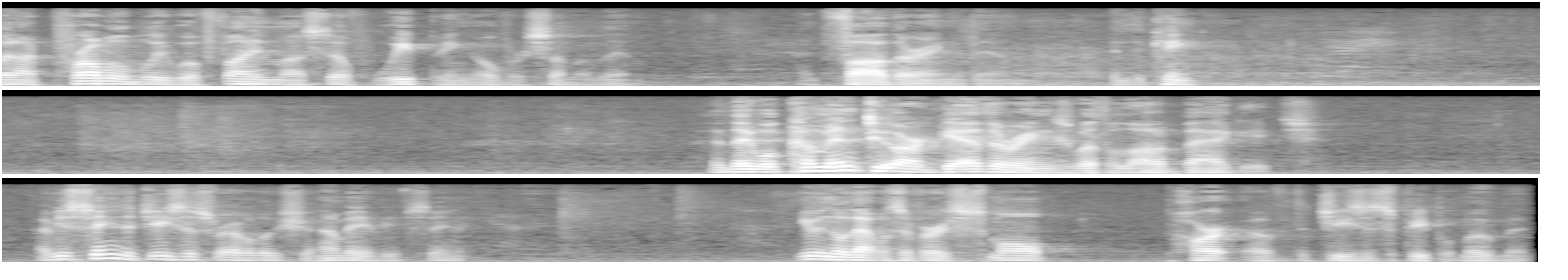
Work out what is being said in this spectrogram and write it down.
But I probably will find myself weeping over some of them and fathering them in the kingdom. And they will come into our gatherings with a lot of baggage. Have you seen the Jesus Revolution? How many of you have seen it? even though that was a very small part of the Jesus People movement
